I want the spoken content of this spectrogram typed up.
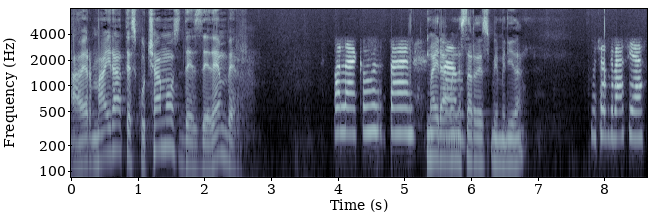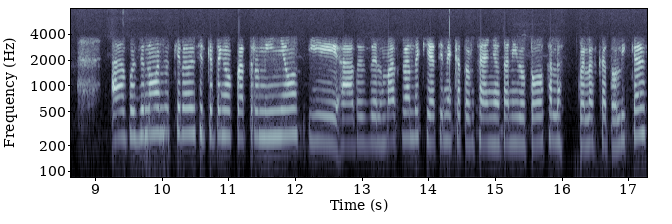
A ver, Mayra, te escuchamos desde Denver. Hola, ¿cómo están? Mayra, buenas tardes, bienvenida. Muchas gracias. Ah, pues yo nomás les quiero decir que tengo cuatro niños y ah, desde el más grande que ya tiene 14 años han ido todos a las escuelas católicas.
